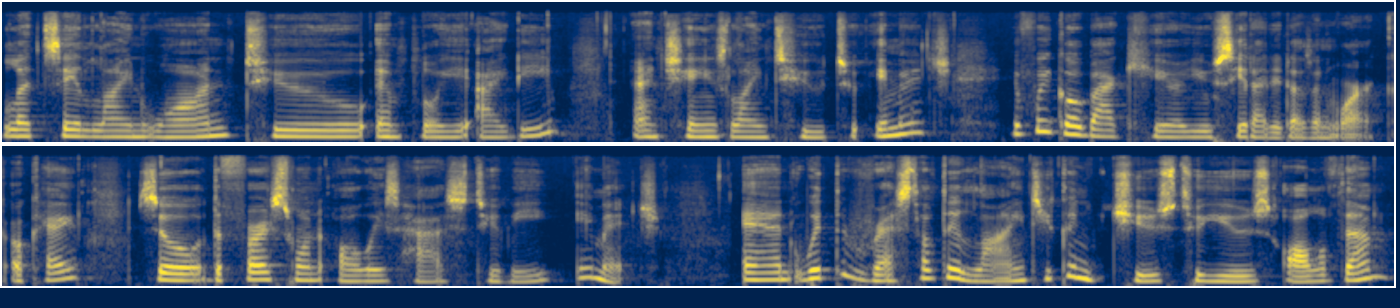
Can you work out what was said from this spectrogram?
let's say line one to employee ID and change line two to image. If we go back here, you see that it doesn't work. Okay. So the first one always has to be image. And with the rest of the lines, you can choose to use all of them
